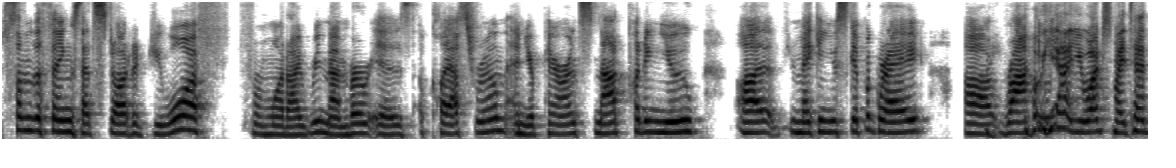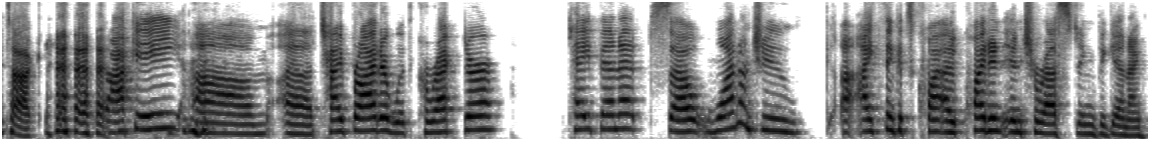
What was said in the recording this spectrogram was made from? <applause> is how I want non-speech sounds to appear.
some of the things that started you off, from what I remember, is a classroom and your parents not putting you, uh, making you skip a grade uh, <laughs> Rocky. Oh, yeah, you watched my TED talk. <laughs> Rocky, um, a typewriter with corrector tape in it. So why don't you? I think it's quite quite an interesting beginning.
